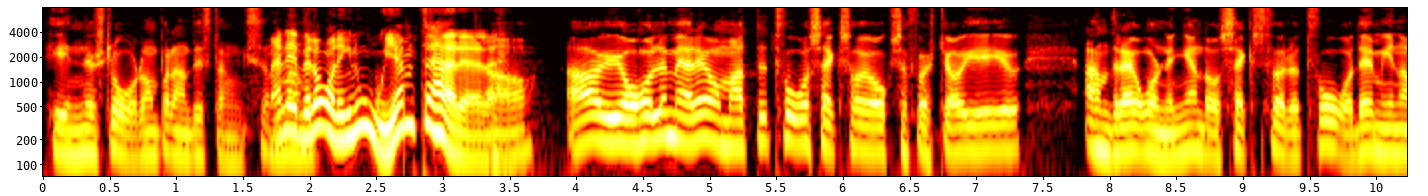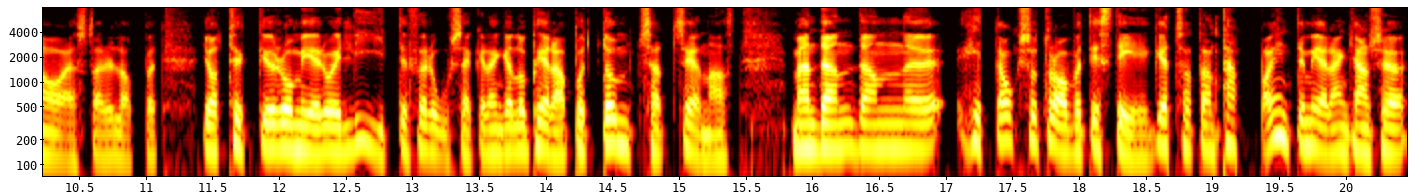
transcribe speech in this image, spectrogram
hinner slå dem på den distansen. men det är väl aningen ojämnt det här eller? ja. ja, jag håller med dig om att 2-6 har jag också först. Jag är ju andra ordningen då, sex före två, Det är mina A-hästar i loppet. Jag tycker Romero är lite för osäker. Den galopperar på ett dumt sätt senast. Men den, den eh, hittar också travet i steget så att den tappar inte mer än kanske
